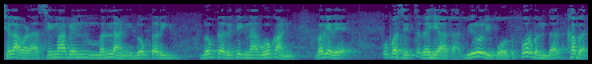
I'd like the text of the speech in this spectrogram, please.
Chhelawala, Seemaben Madlani doctor doctor રિતિકના ગોકાણી વગેરે ઉપસ્થિત રહ્યા હતા. બ્યુરો રિપોર્ટ પોરબંદર ખબર.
